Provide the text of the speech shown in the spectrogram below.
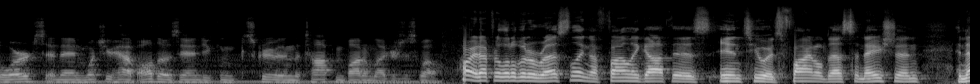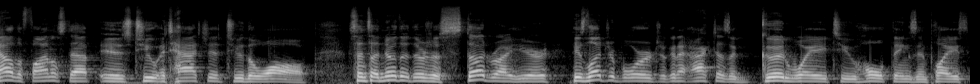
boards and then once you have all those in you can screw in the top and bottom ledgers as well. All right after a little bit of wrestling I finally got this into its final destination and now the final step is to attach it to the wall. Since I know that there's a stud right here these ledger boards are going to act as a good way to hold things in place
